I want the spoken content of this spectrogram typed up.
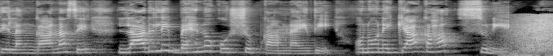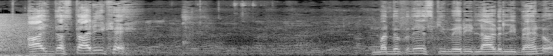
तेलंगाना से लाडली बहनों को शुभकामनाएँ दी। उन्होंने क्या कहा, सुनिए। आज 10 तारीख है। मध्य प्रदेश की मेरी लाडली बहनों,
